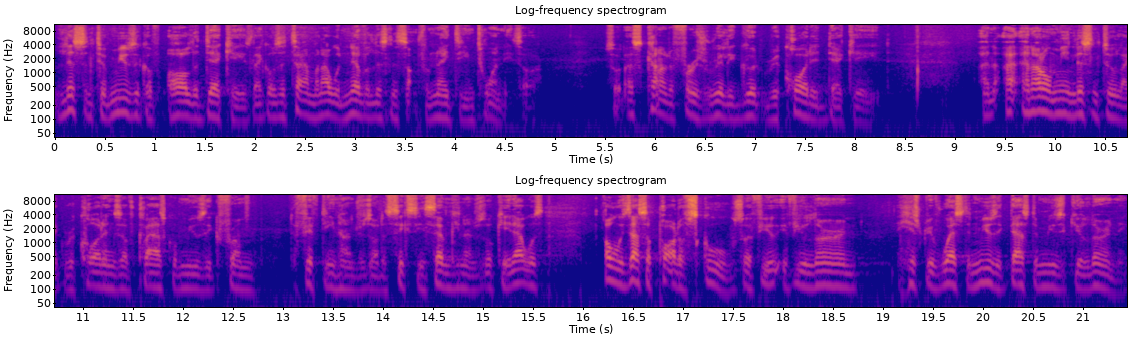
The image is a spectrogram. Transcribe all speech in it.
listen to music of all the decades. Like it was a time when I would never listen to something from 1920s or so that's kind of the first really good recorded decade. And I, and I don't mean listen to like recordings of classical music from the 1500s or the 1600s, 1700s. Okay, that was always that's a part of school. So if you if you learn the history of Western music, that's the music you're learning.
